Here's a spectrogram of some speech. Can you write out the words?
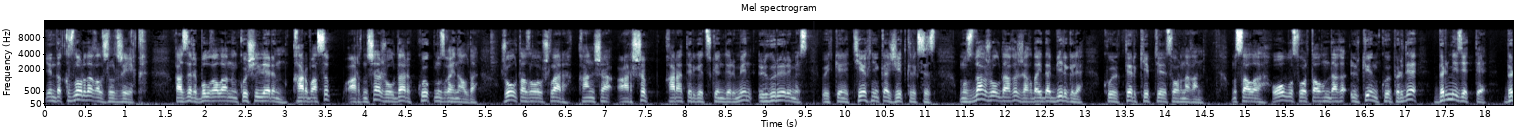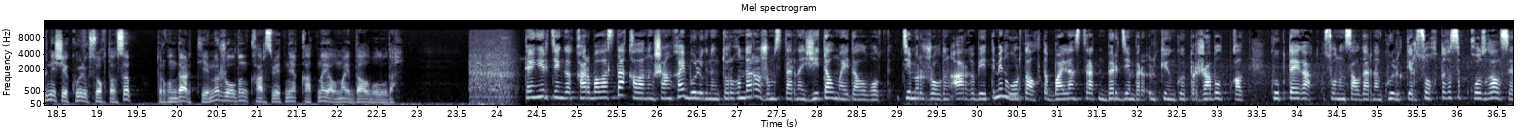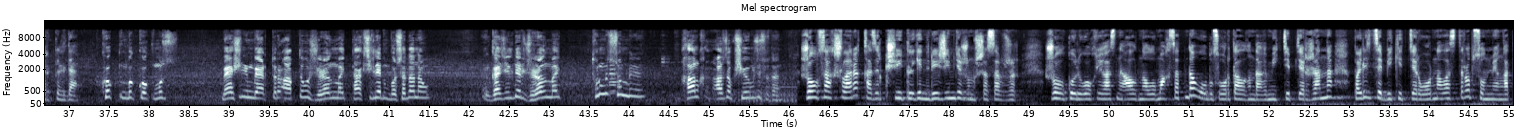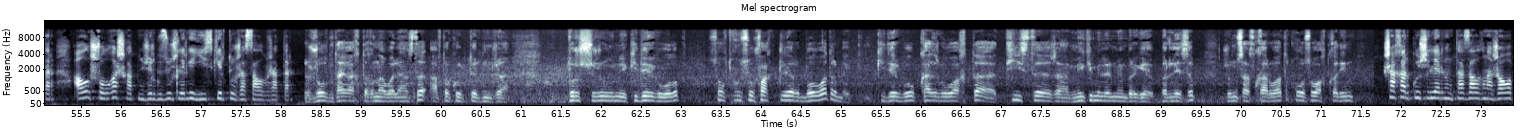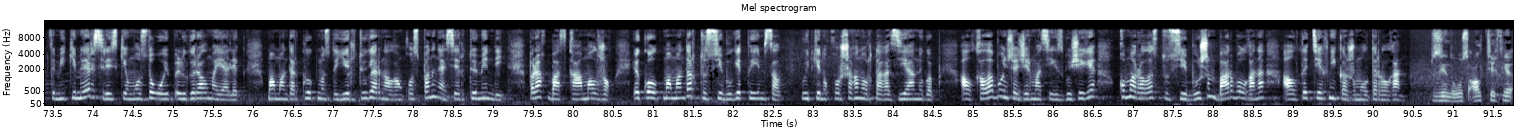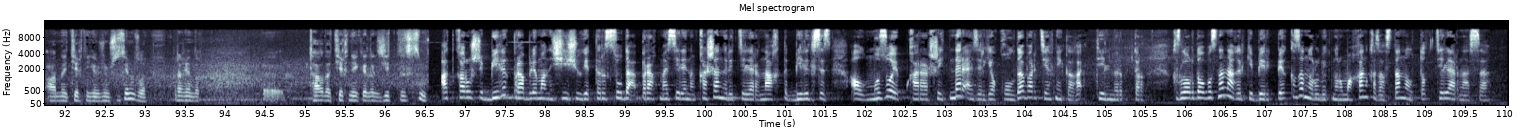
Енді Қызылордаға жылжиық. Қазір бұл қаланың көшелерін қар басып, артынша жолдар көк мұзға айналды. Жол тазалаушылар қанша аршып, қара терге түскендермен үлгерер емес. Өйткені техника жеткіліксіз. Мұздақ жолдағы жағдайда белгілі. Көліктер кептеліс орнаған. Мысалы, облыс орталығындағы үлкен көпірде бір мезетте бірнеше көлік соқтығысып, тұрғындар темір жолдың қарсы бетіне қатынай алмай дал болуда. Таңертеңгі Қарбаласта қаланың Шанхай бөлігінің тұрғындары жұмыстарына жете алмай дал болды. Темір жолдың арғы беті мен орталықты байланыстыратын бірден бір үлкен көпір жабылып қалды. Көктайғақ соның салдарынан көліктер соқтығысып қозғалыс іркілді. көк көк мұз машинаның бәрі тұр автобус жүре алмайды таксилер босады анау газельдер жүре алмайды тұрмыз сонымен халық азап шегіп жүр содан Жол сақшылары қазір күшейтілген режимде жұмыс жасап жүр. Жол көлік оқиғасының алдын алу мақсатында облыс орталығындағы мектептер жанына полиция бекеттері орналастырылып, сонымен қатар алыс жолға шығатын жүргізушілерге ескерту жасалып жатыр. жолдың тайғақтығына байланысты автокөліктердің жаңа дұрыс жүруіне кедергі болып соқтығысу фактілері болып жатыр кедергі болып қазіргі уақытта тиісті жаңа мекемелермен бірге бірлесіп жұмыс атқарып жатыр осы уақытқа дейін Шаһар көшелерінің тазалығына жауапты мекемелер сіреске мұзды ойып үлгере алмай әлек. Мамандар көк мұзды ерітуге арналған қоспаның әсері төмен дейді. Бірақ басқа амал жоқ. Эколог мамандар тұз себуге тыйым салды. Өйткені қоршаған ортаға зияны көп. Ал қала бойынша 28 көшеге құм аралас тұз себу үшін бар болғаны 6 техника жұмылдырылған. біз енді осы алты техника арнайы техникамен жұмыс жасаймыз ғой бірақ енді тағы да техникалар жеткіліксіз Атқарушы билік проблеманы шешуге тырысуда, бірақ мәселенің қашан реттелері нақты белгісіз. Ал мұз ойып қар аршитындар әзірге қолда бар техникаға телміріп тұр. Қызылорда облысынан Ақерке Берікбекқызы, Нұрлыбек Нұрмахан, Қазақстан ұлттық телеарнасы.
